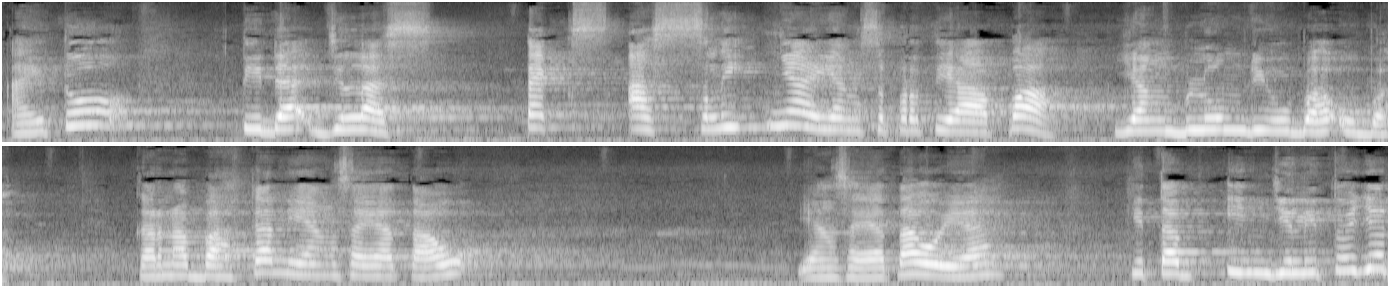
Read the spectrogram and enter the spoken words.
nah itu tidak jelas teks aslinya yang seperti apa yang belum diubah-ubah. Karena bahkan yang saya tahu, yang saya tahu ya, kitab Injil itu aja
